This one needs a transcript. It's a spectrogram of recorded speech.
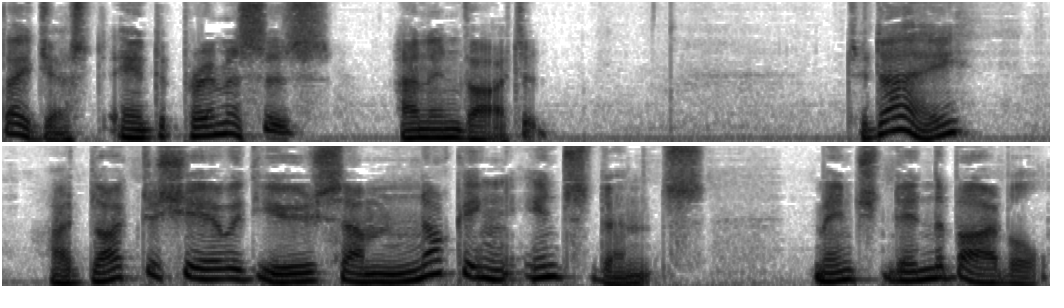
They just enter premises uninvited. Today, I'd like to share with you some knocking incidents mentioned in the Bible,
